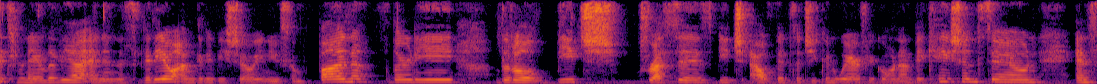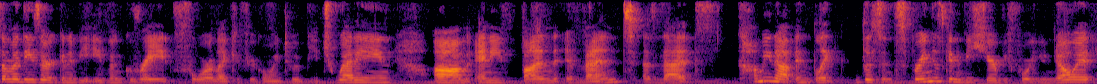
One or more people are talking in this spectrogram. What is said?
it's Renee Olivia and in this video I'm going to be showing you some fun, flirty, little beach dresses, beach outfits that you can wear if you're going on vacation soon. And some of these are going to be even great for like if you're going to a beach wedding, um, any fun event that's coming up and like listen spring is going to be here before you know it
